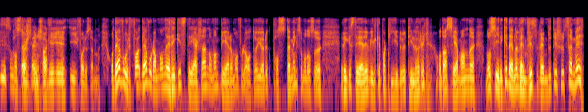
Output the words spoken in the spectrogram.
de som har størst innslag i, i forestemmene. Og det er, hvorfor, det er, hvordan man registrerer seg. Når man ber om å få lov til å gjøre poststemming, så må du også registrere hvilket parti du tilhører. Og da ser man, Nå sier ikke det nødvendigvis hvem du til slutt stemmer,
